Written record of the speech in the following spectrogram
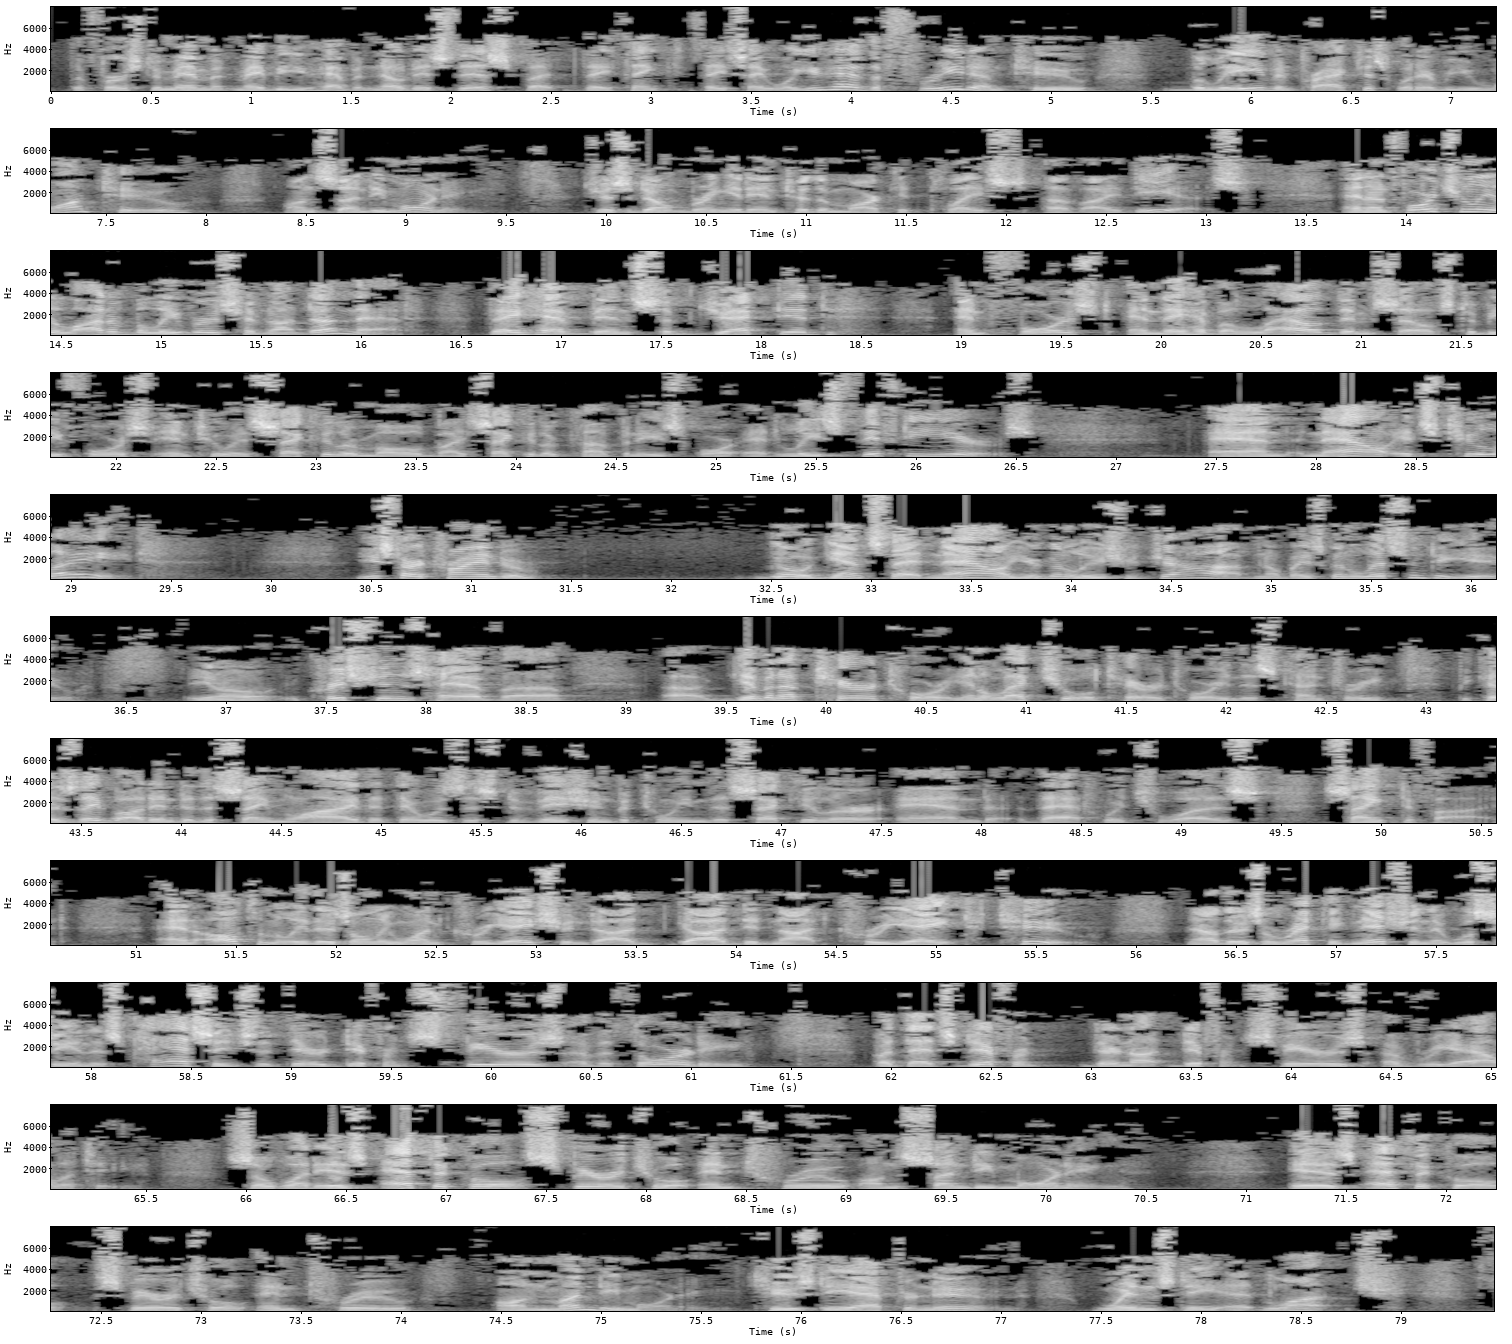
the First Amendment. Maybe you haven't noticed this, but they think they say, "Well, you have the freedom to believe and practice whatever you want to on Sunday morning. Just don't bring it into the marketplace of ideas." And unfortunately, a lot of believers have not done that. They have been subjected and forced, and they have allowed themselves to be forced into a secular mold by secular companies for at least 50 years. And now it's too late. You start trying to go against that now, you're going to lose your job. Nobody's going to listen to you. You know, Christians have uh, uh, given up territory, intellectual territory in this country, because they bought into the same lie that there was this division between the secular and that which was sanctified. And ultimately, there's only one creation. God, God did not create two. Now, there's a recognition that we'll see in this passage that there are different spheres of authority, but that's different. They're not different spheres of reality. So, what is ethical, spiritual, and true on Sunday morning is ethical, spiritual, and true on Monday morning, Tuesday afternoon, Wednesday at lunch,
